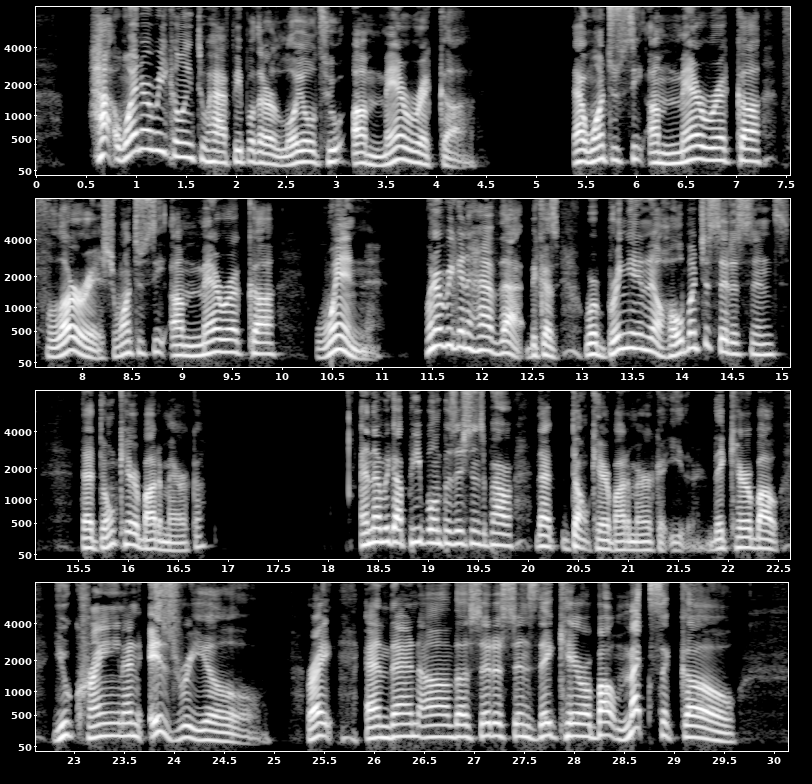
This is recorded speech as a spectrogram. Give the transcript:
how, when are we going to have people that are loyal to America? That want to see America flourish, want to see America win. When are we going to have that? Because we're bringing in a whole bunch of citizens that don't care about America. And then we got people in positions of power that don't care about America either. They care about Ukraine and Israel, right? And then uh, the citizens, they care about Mexico.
